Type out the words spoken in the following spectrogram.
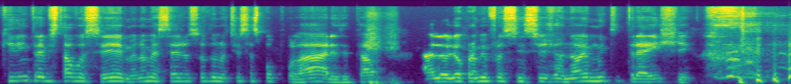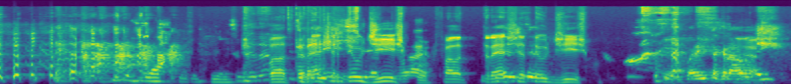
queria entrevistar você, meu nome é Sérgio, eu sou do Notícias Populares e tal. Aí ela olhou para mim e falou assim, esse jornal é muito trash. Fala, trash é teu disco. Fala, trash é teu disco. 40 graus. É.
